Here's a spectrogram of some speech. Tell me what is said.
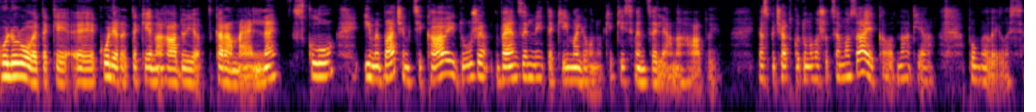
Кольорове таке, е, колір таке нагадує карамельне скло. І ми бачимо цікавий, дуже вензельний такий малюнок, якийсь вензеля нагадує. Я спочатку думала, що це мозаїка, однак я помилилася.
